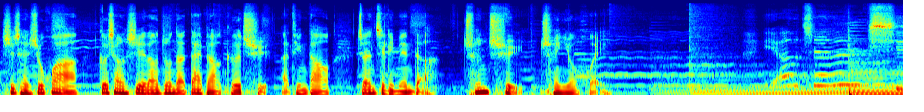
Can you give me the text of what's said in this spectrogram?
是陈淑桦歌唱事业当中的代表歌曲啊。听到专辑里面的《春去春又回》，要珍惜。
